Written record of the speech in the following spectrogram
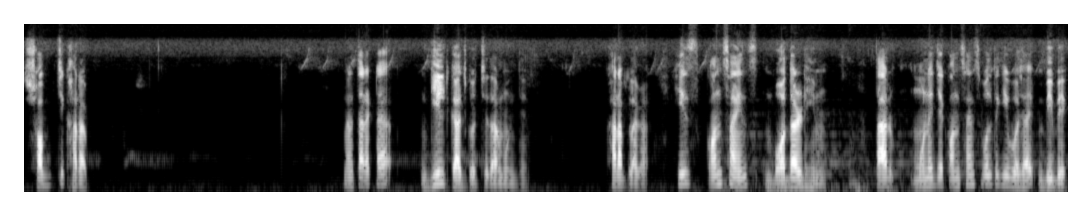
সবচেয়ে খারাপ। মানে তার একটা গিল্ট কাজ করছে তার মধ্যে। খারাপ লাগা। হিজ কনসায়েন্স বদার্ড হিম তার মনে যে কনসায়েন্স বলতে কি বোঝায়? বিবেক।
